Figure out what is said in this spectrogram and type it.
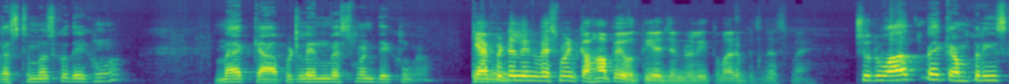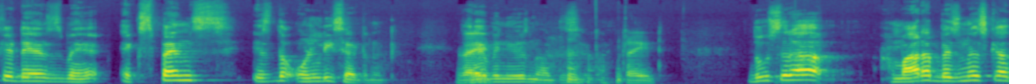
कस्टमर्स को देखूँगा मैं कैपिटल इन्वेस्टमेंट देखूँगा। कैपिटल इन्वेस्टमेंट कहाँ पे होती है जनरली तुम्हारे बिज़नेस में? शुरुआत में कंपनीज़ के डेज़ में expense is the only certainty revenue is not the right दूसरा हमारा बिज़नेस का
